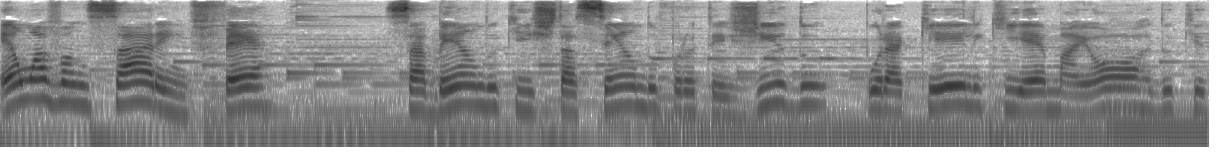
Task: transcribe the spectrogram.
é um avançar em fé, sabendo que está sendo protegido por aquele que é maior do que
